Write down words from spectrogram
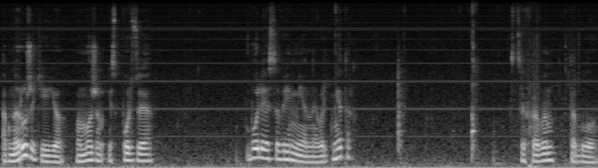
Обнаружить ее мы можем, используя более современный вольтметр с цифровым табло.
